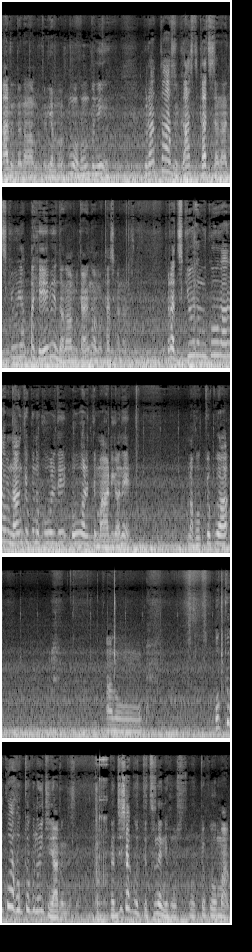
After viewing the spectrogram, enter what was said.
あるんだな思っていやもうもう本当にフラットアースガチガチだな。地球やっぱ平面だなみたいなのはもう確かなんです。それは地球の向こう側が南極の氷で覆われて周りがねまあ北極はあの、北極は北極の位置にあるんですよ。磁石って常に北極をまあこ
